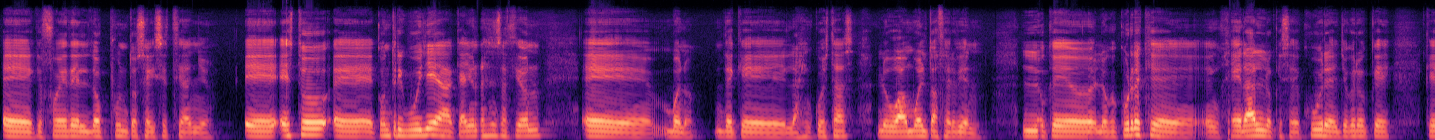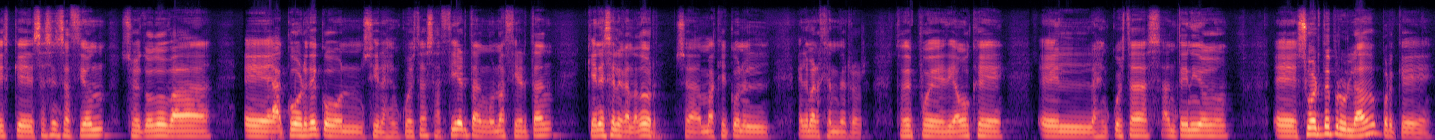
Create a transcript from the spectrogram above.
eh, que fue del 2.6 este año. Eh, esto eh, contribuye a que haya una sensación bueno, de que las encuestas lo han vuelto a hacer bien. Lo que, lo que ocurre es que en general lo que se descubre yo creo que, que es que esa sensación sobre todo va acorde con si las encuestas aciertan o no aciertan quién es el ganador, o sea, más que con el, el margen de error. Entonces, pues digamos que las encuestas han tenido eh, suerte por un lado, porque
